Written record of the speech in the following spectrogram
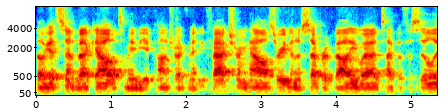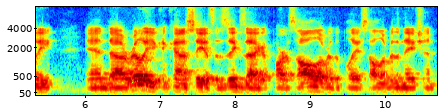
they'll get sent back out to maybe a contract manufacturing house or even a separate value add type of facility. And uh, really, you can kind of see it's a zigzag of parts all over the place, all over the nation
